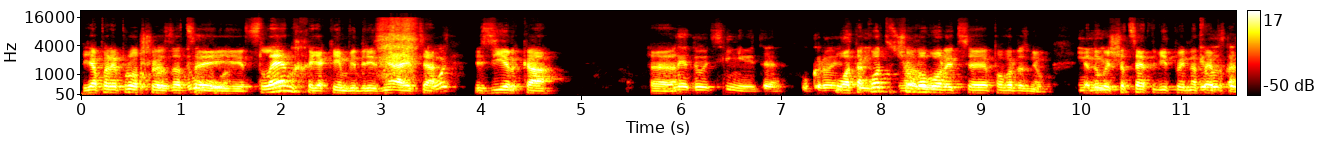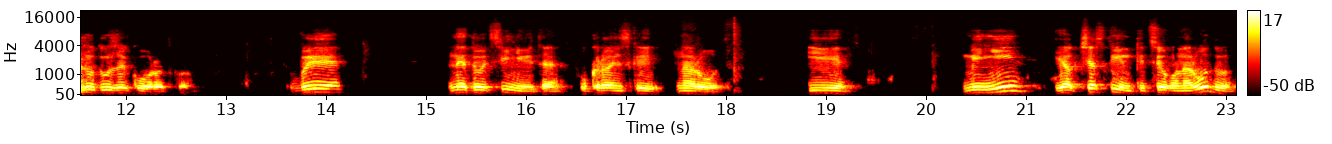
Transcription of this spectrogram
Я перепрошую за цей сленг, яким відрізняється Ось зірка. Е, недооцінюєте український О, так от що народ. говорить е, Поворознюк. Я І- думаю, що це відповідь на Я вам скажу дуже коротко. Ви недооцінюєте український народ. І мені, як частинки цього народу,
